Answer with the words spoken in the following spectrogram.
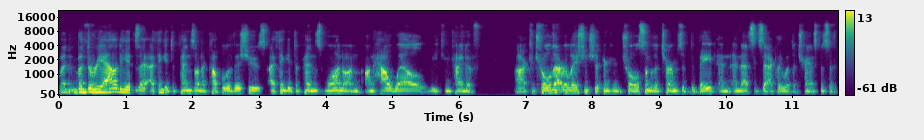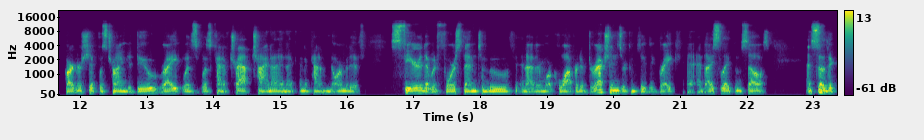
but but the reality is that I think it depends on a couple of issues. I think it depends one on on how well we can kind of uh, control that relationship and control some of the terms of debate, and and that's exactly what the Trans-Pacific Partnership was trying to do. Right, was was kind of trap China in a, in a kind of normative sphere that would force them to move in either more cooperative directions or completely break and, and isolate themselves. And so the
